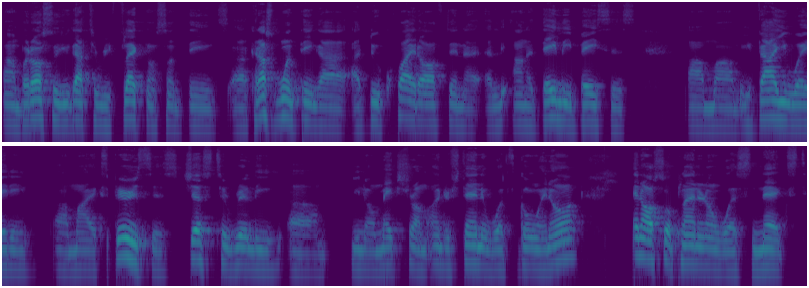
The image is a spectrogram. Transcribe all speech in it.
Um, but also you got to reflect on some things. Because uh, that's one thing I, I, do quite often uh, on a daily basis, um, um, evaluating uh, my experiences just to really, um, you know, make sure I'm understanding what's going on and also planning on what's next.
